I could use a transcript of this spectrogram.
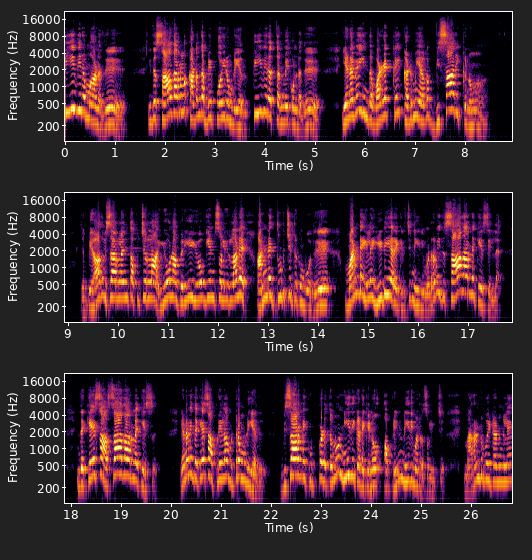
தீவிரமானது. இதை சாதாரணமா கடந்து அப்படியே போயிட முடியாது. தீவிரத்தன்மை கொண்டது. எனவே இந்த வழக்கை கடுமையாக விசாரிக்கணும். எப்படியாவது விசாரணைன்னு தப்பிச்சிடலாம் ஐயோ நான் பெரிய யோகின்னு சொல்லிடலான்னு அண்ணன் துடிச்சிட்டு இருக்கும்போது மண்டையில் இடி அரைக்கிடுச்சு நீதிமன்றம். இது சாதாரண கேஸ் இல்லை. இந்த கேஸ் அசாதாரண கேஸ் எனவே இந்த கேஸ் அப்படிலாம் விட்டுற முடியாது. விசாரணைக்கு உட்படுத்தணும் நீதி கிடைக்கணும் அப்படின்னு நீதிமன்றம் சொல்லிடுச்சு மறண்டு போயிட்டானுங்களே.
